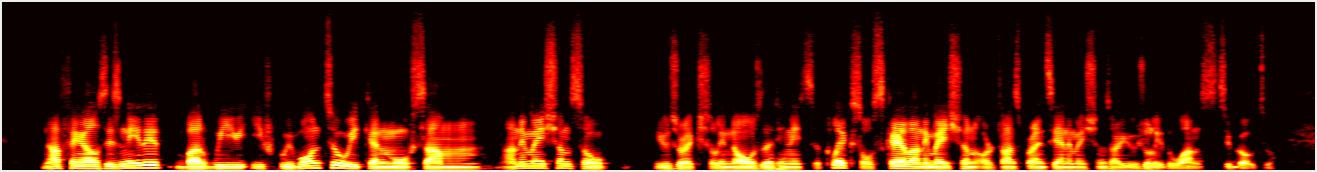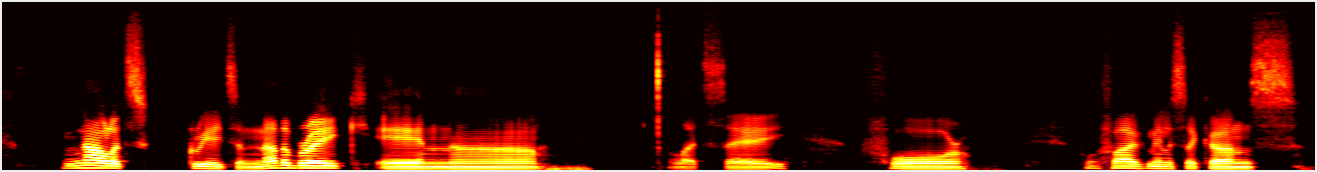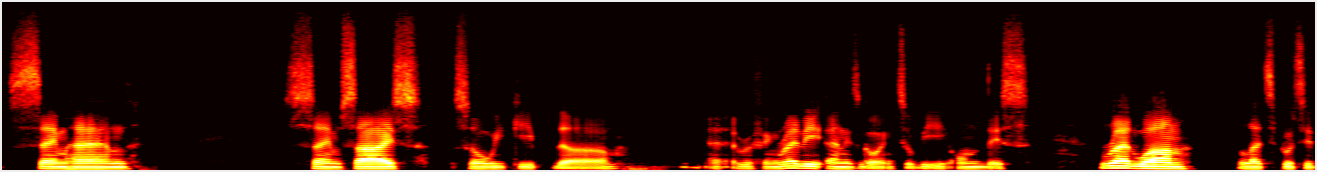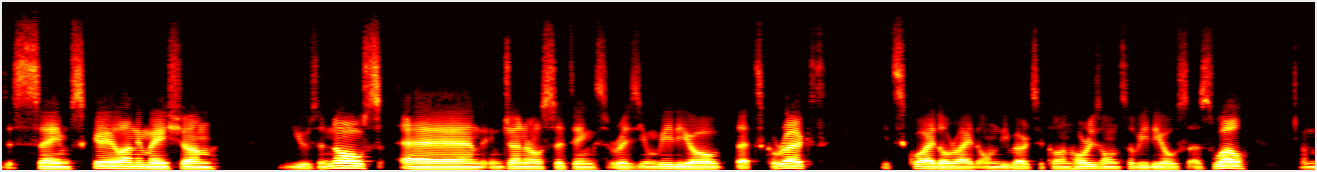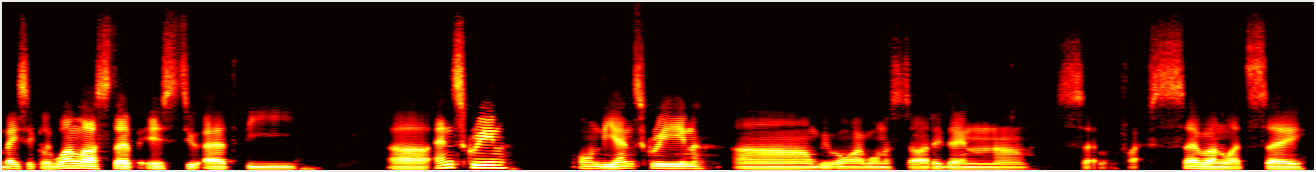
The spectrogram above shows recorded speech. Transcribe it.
nothing else is needed but we if we want to we can move some animation so user actually knows that he needs to click. So scale animation or transparency animations are usually the ones to go to. Now let's create another break in uh, let's say for for five milliseconds same hand same size. So we keep the everything ready and it's going to be on this red one. Let's put it the same scale animation use a nose and in general settings resume video that's correct. It's quite all right on the vertical and horizontal videos as well. And basically one last step is to add the uh, end screen. On the end screen uh, we oh, I want to start it in uh, 757 let's say.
